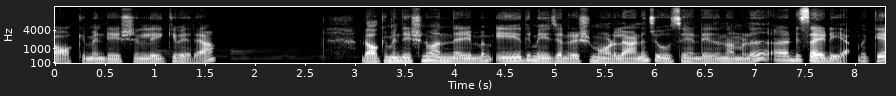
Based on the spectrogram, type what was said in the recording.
ഡോക്യുമെന്റേഷനിലേക്ക് വരിക ഡോക്യുമെന്റേഷൻ വന്നു കഴിയുമ്പം ഏത് ഇമേജ് ജനറേഷൻ മോഡലാണ് ചൂസ് ചെയ്യേണ്ടതെന്ന് നമ്മൾ ഡിസൈഡ് ചെയ്യാം. ഓക്കെ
